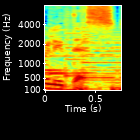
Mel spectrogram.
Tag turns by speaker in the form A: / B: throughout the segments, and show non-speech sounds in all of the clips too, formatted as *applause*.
A: Политес.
